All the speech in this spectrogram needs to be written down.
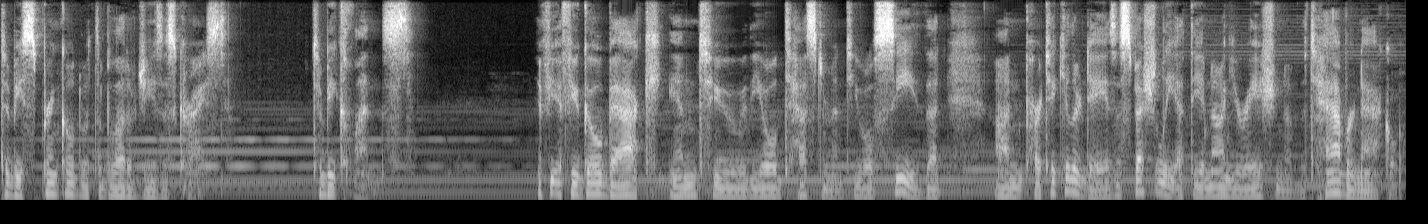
to be sprinkled with the blood of Jesus Christ to be cleansed. If you, if you go back into the Old Testament, you will see that on particular days, especially at the inauguration of the tabernacle,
